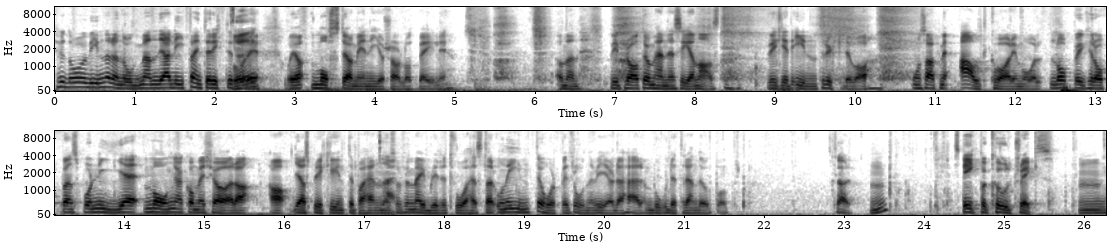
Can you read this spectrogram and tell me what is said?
då vinner den nog, men jag litar inte riktigt på det. Och jag måste ha med nio Charlotte Bailey. Ja, men, vi pratade om henne senast, vilket intryck det var. Hon satt med allt kvar i mål. Lopp i kroppen, spår 9, många kommer köra. Ja, jag spricker ju inte på henne, Nej. så för mig blir det två hästar. Hon är inte hårt betrodd när vi gör det här, den borde trenda uppåt. Klar. Mm. Spik på Cool Tricks. Mm,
